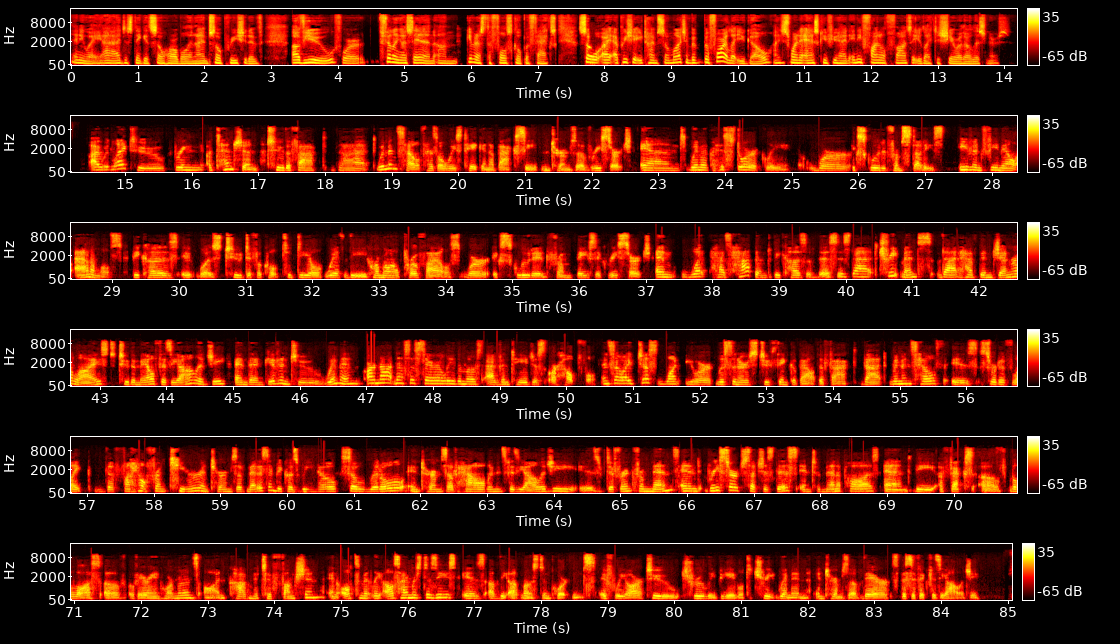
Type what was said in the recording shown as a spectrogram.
Anyway, I, just think it's so horrible. And I am so appreciative of you for filling us in, um, giving us the full scope of facts. So I appreciate your time so much. And b- before I let you go, I just wanted to ask you if you had any final thoughts that you'd like to share with our listeners. I would like to bring attention to the fact that women's health has always taken a back seat in terms of research, and women historically were excluded from studies even female animals because it was too difficult to deal with the hormonal profiles were excluded from basic research. And what has happened because of this is that treatments that have been generalized to the male physiology and then given to women are not necessarily the most advantageous or helpful. And so I just want your listeners to think about the fact that women's health is sort of like the the final frontier in terms of medicine because we know so little in terms of how women's physiology is different from men's. And research such as this into menopause and the effects of the loss of ovarian hormones on cognitive function and ultimately Alzheimer's disease is of the utmost importance if we are to truly be able to treat women in terms of their specific physiology.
